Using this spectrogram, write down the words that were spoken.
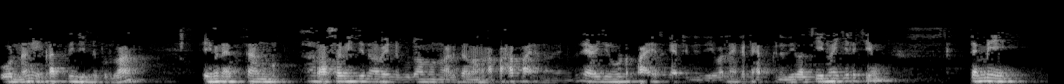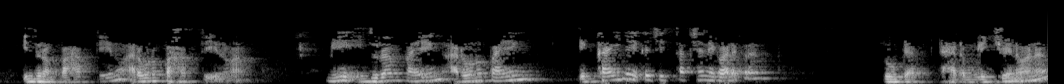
ඕනනම් ඒකත් විඳින්න පුළුවන්. එහෙම නැත්නම් රස විඳිනවා වෙන්න පුළුවන් මොනවාරි තමයි අපහප යනවා වෙන්න පුළුවන්. ඒ විදිහට පයස් ගැටෙන දේවල් නැකට හැප්පෙන දේවල් තියෙනවා කියලා කියමු. දැන් මේ ඉන්ද්‍රම් පහක් තියෙනවා අරමුණු පහක් තියෙනවා මේ ඉඳුරම් පහෙන් අරමුණු පහෙන් එකයින එක චිත්තක්ෂණයක වැඩ කරන්නේ. රූපයක් ඇහැට මුලිච්ච වෙනවනම්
